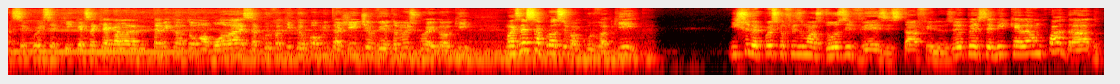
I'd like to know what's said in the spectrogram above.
na sequência aqui, que essa aqui a galera até me cantou uma bola, ah, essa curva aqui derrubou muita gente, eu vi, eu também escorregou aqui. Mas essa próxima curva aqui, isso depois que eu fiz umas 12 vezes, tá filhos? Eu percebi que ela é um quadrado.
